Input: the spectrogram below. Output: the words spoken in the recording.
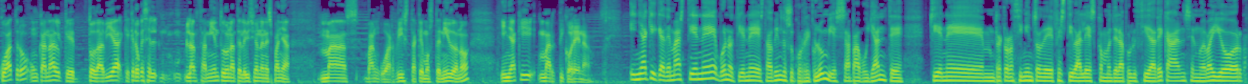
Cuatro, un canal que todavía, que creo que es el lanzamiento de una televisión en España más vanguardista que hemos tenido, ¿no? Iñaki Marticorena. Iñaki, que además tiene, bueno, tiene, he estado viendo su currículum y es apabullante. Tiene mm, reconocimiento de festivales como el de la publicidad de Cannes en Nueva York,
